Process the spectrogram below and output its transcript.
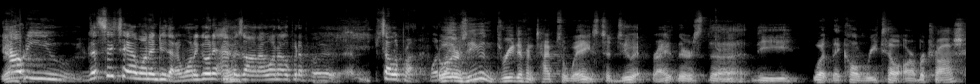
yeah. How do you, let's say, say I want to do that. I want to go to Amazon. I want to open up a, sell a product. What Well, there's do? even three different types of ways to do it, right? There's the the what they call retail arbitrage.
